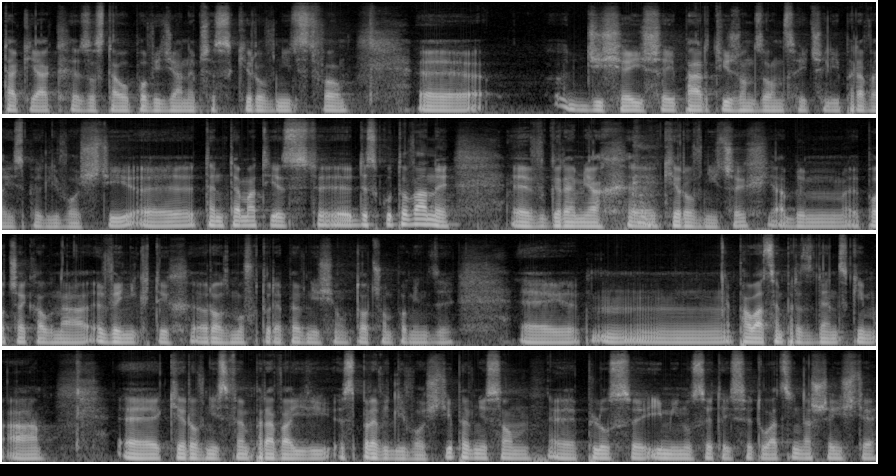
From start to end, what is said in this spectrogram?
Tak jak zostało powiedziane przez kierownictwo dzisiejszej partii rządzącej, czyli Prawa i Sprawiedliwości. Ten temat jest dyskutowany w gremiach kierowniczych. Ja bym poczekał na wynik tych rozmów, które pewnie się toczą pomiędzy mm, Pałacem Prezydenckim a E, kierownictwem Prawa i Sprawiedliwości. Pewnie są e, plusy i minusy tej sytuacji. Na szczęście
